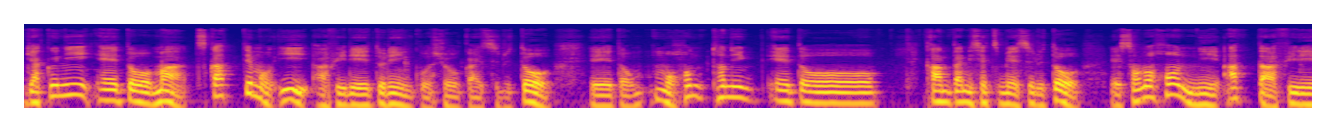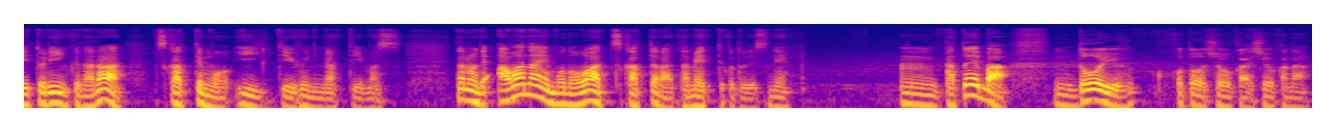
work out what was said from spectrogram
逆に、えっ、ー、と、まあ、使ってもいいアフィリエイトリンクを紹介すると、えっ、ー、と、もう本当に、えっ、と、簡単に説明すると、その本に合ったアフィリエイトリンクなら使ってもいいっていうふうになっています。なので、合わないものは使ったらダメってことですね。うん、例えば、どういうことを紹介しようかな。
